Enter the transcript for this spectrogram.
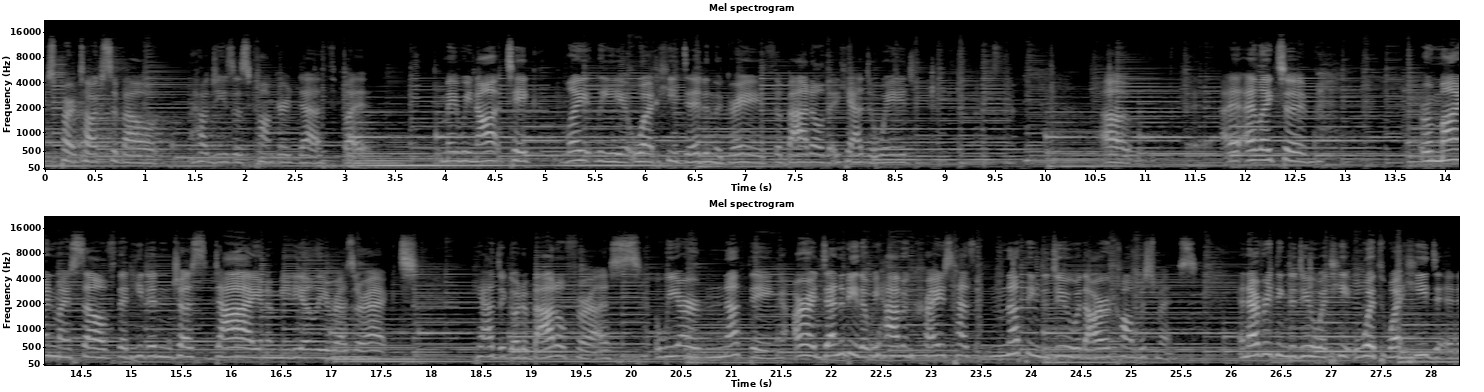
next part talks about how Jesus conquered death, but may we not take lightly what he did in the grave, the battle that he had to wage. Uh, I, I like to remind myself that he didn't just die and immediately resurrect. He had to go to battle for us. We are nothing. Our identity that we have in Christ has nothing to do with our accomplishments and everything to do with, he, with what he did,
